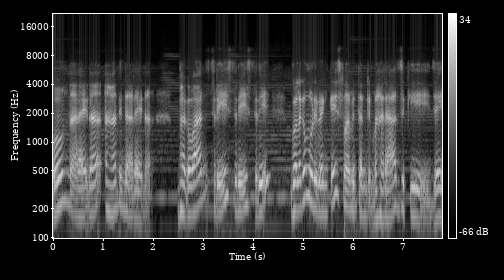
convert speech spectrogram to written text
ఓం నారాయణ ఆది నారాయణ. భగవాన్ శ్రీ శ్రీ శ్రీ గొలగమూడి వెంకయ్య స్వామి తండ్రి మహారాజుకి జై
